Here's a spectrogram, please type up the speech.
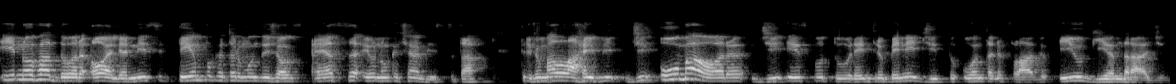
inovadora. Olha, nesse tempo que no mundo dos jogos, essa eu nunca tinha visto, tá? Teve uma live de uma hora de Expo entre o Benedito, o Antônio Flávio e o Gui Andrade.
